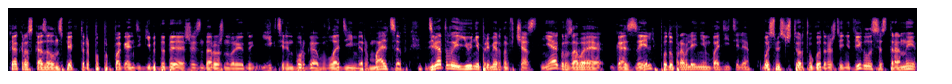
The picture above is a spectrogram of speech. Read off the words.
Как рассказал инспектор по пропаганде ГИБДД железнодорожного района Екатеринбурга Владимир Мальцев, 9 июня примерно в час дня грузовая «Газель» под управлением водителя 84 года рождения двигалась со стороны,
